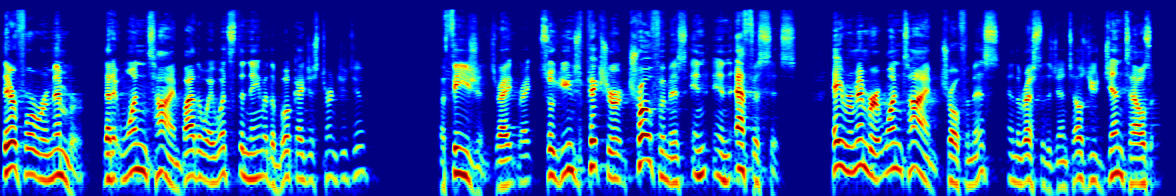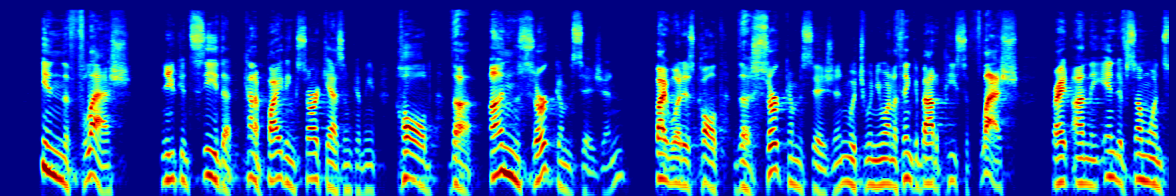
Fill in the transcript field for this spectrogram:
Therefore, remember that at one time, by the way, what's the name of the book I just turned you to? Ephesians, right? Right. So you can just picture Trophimus in, in Ephesus. Hey, remember at one time, Trophimus and the rest of the Gentiles, you Gentiles in the flesh, and you can see the kind of biting sarcasm coming in, called the uncircumcision by what is called the circumcision, which when you want to think about a piece of flesh, right, on the end of someone's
